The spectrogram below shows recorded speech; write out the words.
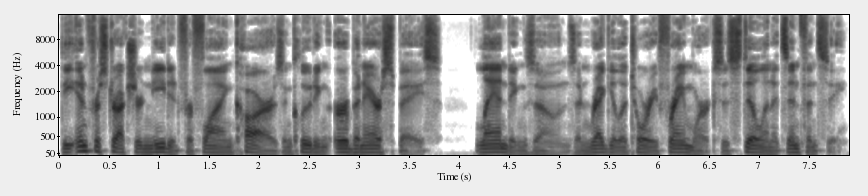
the infrastructure needed for flying cars, including urban airspace, landing zones, and regulatory frameworks, is still in its infancy.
